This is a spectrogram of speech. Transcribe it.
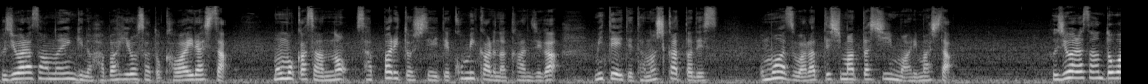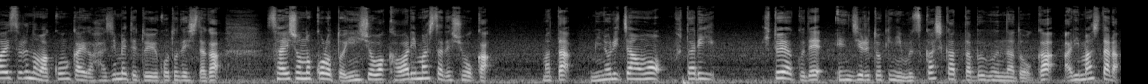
藤原さんの演技の幅広さと可愛らしさ桃香さんのさっぱりとしていてコミカルな感じが見ていて楽しかったです。思わず笑ってしまったシーンもありました。藤原さんとお会いするのは今回が初めてということでしたが最初の頃と印象は変わりましたでしょうか？またみのりちゃんを2人一役で演じる時に難しかった部分などがありましたら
